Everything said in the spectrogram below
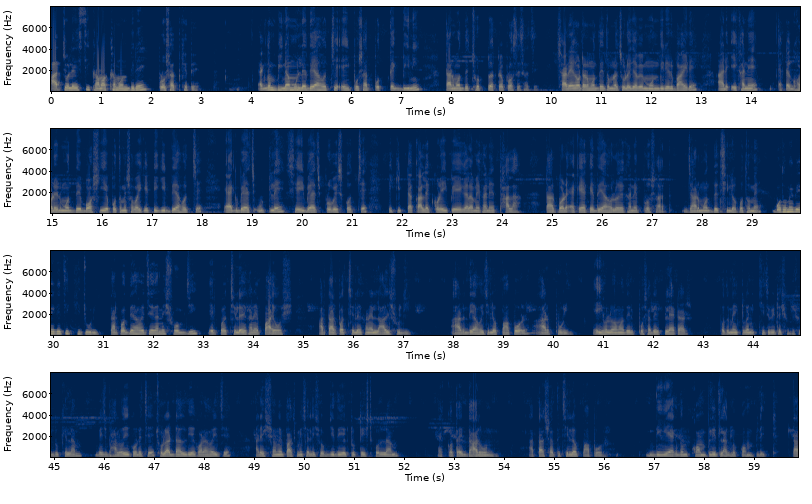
আজ চলে এসেছি কামাখ্যা মন্দিরে প্রসাদ খেতে। একদম বিনামূল্যে দেয়া হচ্ছে এই প্রসাদ প্রত্যেক দিনই। তার মধ্যে ছোট্ট একটা প্রসেস আছে। সাড়ে এগারোটার মধ্যে তোমরা চলে যাবে মন্দিরের বাইরে আর এখানে একটা ঘরের মধ্যে বসিয়ে প্রথমে সবাইকে টিকিট দেওয়া হচ্ছে। এক ব্যাচ উঠলে সেই ব্যাচ প্রবেশ করছে। টিকিটটা কালেক্ট করেই পেয়ে গেলাম এখানে থালা। তারপর একে একে দেয়া হলো এখানে প্রসাদ। যার মধ্যে ছিল প্রথমে প্রথমে পেয়ে গেছি খিচুড়ি, তারপর দেওয়া হয়েছে এখানে সবজি, এরপর ছিল এখানে পায়স, আর তারপর ছিল এখানে লাল সুজি, আর দেওয়া হয়েছিল পাঁপড় আর পুরি। এই হলো আমাদের প্রসাদের প্ল্যাটার। প্রথমে একটুখানি খিচুড়িটা শুধু শুধু খেলাম, বেশ ভালোই করেছে। ছোলার ডাল দিয়ে করা হয়েছে, আর এর সঙ্গে পাঁচমিশালি সবজি দিয়ে একটু টেস্ট করলাম। এক কথায় দারুণ। আর তার সাথে ছিল পাঁপড়। দিয়ে একদম কমপ্লিট লাগল কমপ্লিট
